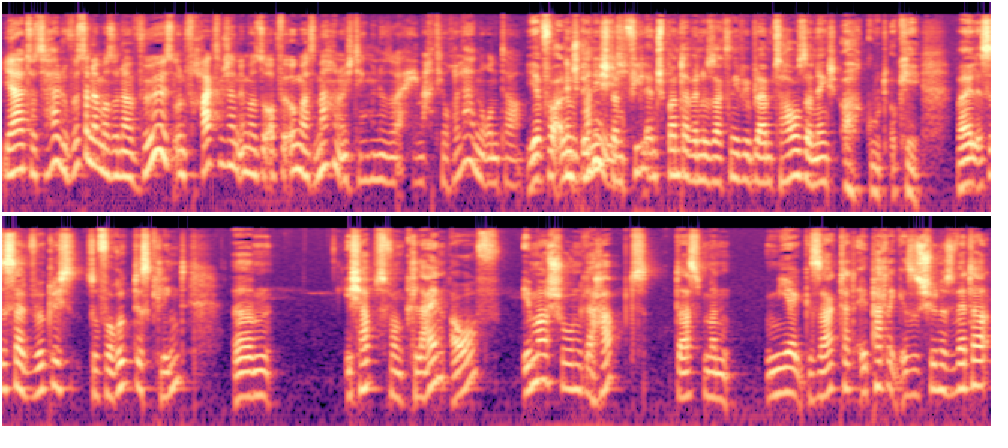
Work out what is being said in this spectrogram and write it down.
Ja, total. Du wirst dann immer so nervös und fragst mich dann immer so, ob wir irgendwas machen. Und ich denke mir nur so, ey, mach die Rollladen runter. Ja, vor allem Entspann bin ich dich. dann viel entspannter, wenn du sagst, nee, wir bleiben zu Hause, dann denke ich, ach gut, okay. Weil es ist halt wirklich, so verrückt es klingt, ähm, ich habe es von klein auf immer schon gehabt, dass man mir gesagt hat, ey Patrick, es ist schönes Wetter,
